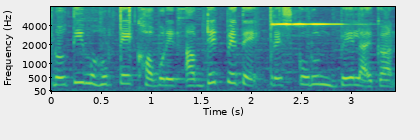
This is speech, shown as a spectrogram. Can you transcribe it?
প্রতি মুহূর্তে খবরের আপডেট পেতে প্রেস করুন বেল আইকন।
